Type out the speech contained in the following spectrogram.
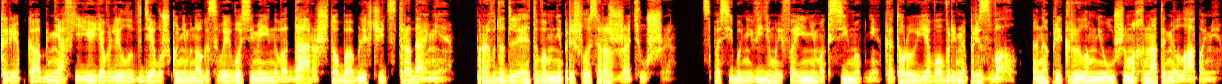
Крепко обняв ее, я влил в девушку немного своего семейного дара, чтобы облегчить страдания. Правда, для этого мне пришлось разжать уши. Спасибо невидимой Фаине Максимовне, которую я вовремя призвал. Она прикрыла мне уши мохнатыми лапами.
